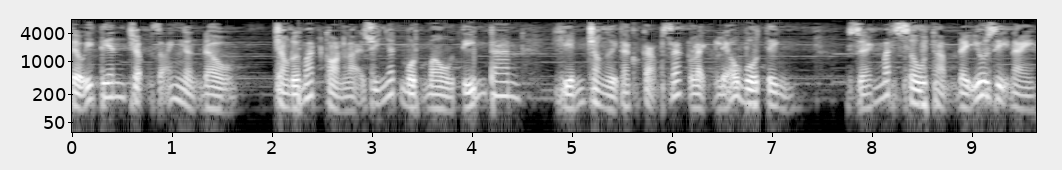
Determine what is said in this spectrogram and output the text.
Tiểu y tiên chậm rãi ngẩng đầu, trong đôi mắt còn lại duy nhất một màu tím than, khiến cho người ta có cảm giác lạnh lẽo vô tình. Dưới ánh mắt sâu thẳm đầy yêu dị này,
